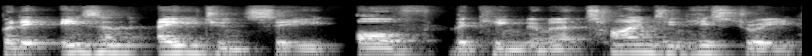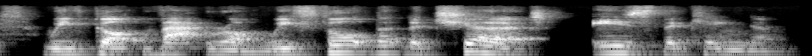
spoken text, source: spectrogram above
but it is an agency of the kingdom. And at times in history, we've got that wrong. We've thought that the church is the kingdom.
